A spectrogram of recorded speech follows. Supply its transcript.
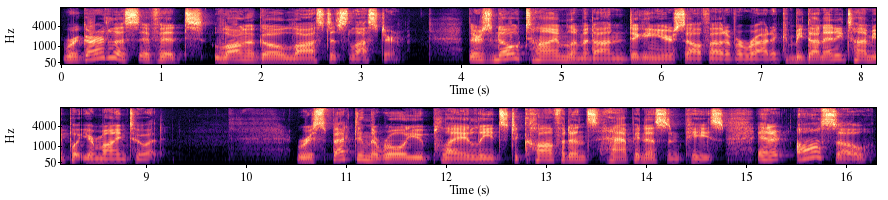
Regardless if it long ago lost its luster. There's no time limit on digging yourself out of a rut. It can be done anytime you put your mind to it. Respecting the role you play leads to confidence, happiness, and peace. And it also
